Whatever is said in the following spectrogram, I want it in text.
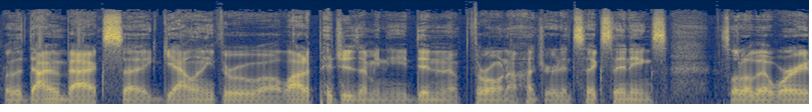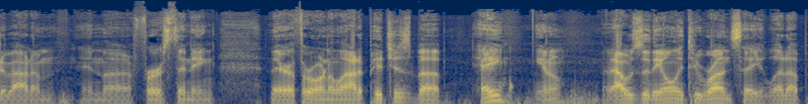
for the Diamondbacks. Uh, Gallen he threw a lot of pitches. I mean, he did end up throwing 106 innings. It's a little bit worried about him in the first inning. They're throwing a lot of pitches, but hey, you know that was the only two runs they let up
